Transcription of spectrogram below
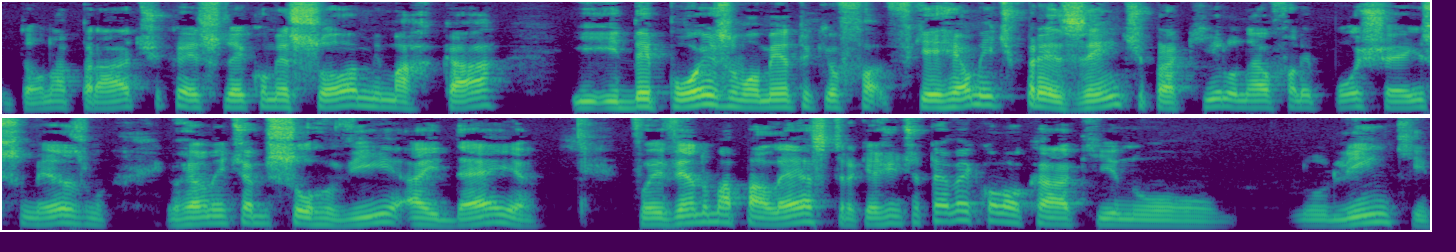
Então, na prática, isso daí começou a me marcar. E, e depois, no momento em que eu fiquei realmente presente para aquilo, né, eu falei, poxa, é isso mesmo. Eu realmente absorvi a ideia. Foi vendo uma palestra que a gente até vai colocar aqui no, no link,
